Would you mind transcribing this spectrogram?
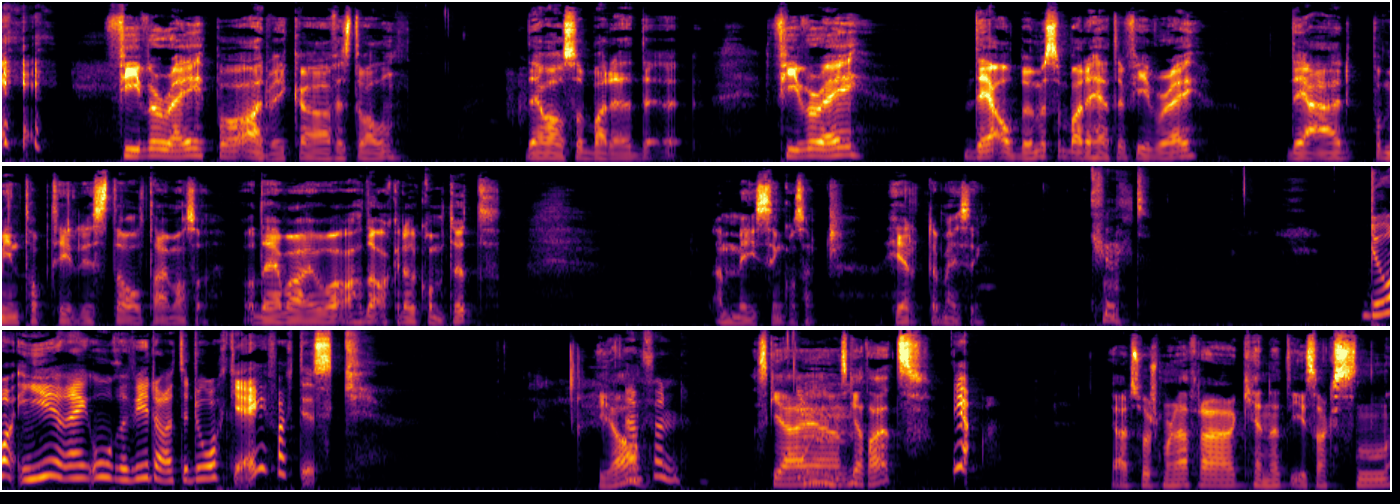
Fever Ray på Arvika-festivalen. Det var også bare det, Fever Ray, det albumet som bare heter Fever Ray, det er på min topp ti-liste all time, altså. Og det var jo, hadde akkurat kommet ut. Amazing konsert. Helt amazing. Kult. Da gir jeg ordet videre til dere, jeg, faktisk. Ja, skal jeg, skal jeg ta et? Ja. Jeg har et spørsmål her fra Kenneth Isaksen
